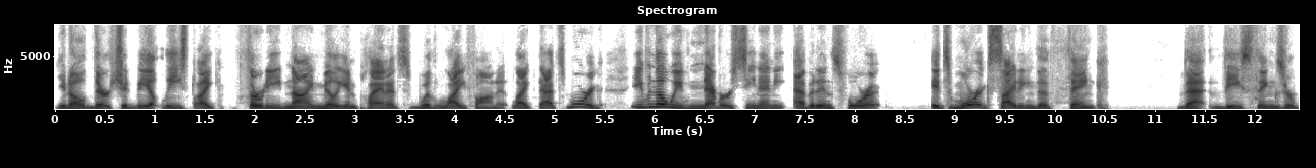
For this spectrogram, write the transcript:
you know, there should be at least like 39 million planets with life on it. Like that's more, even though we've never seen any evidence for it, it's more exciting to think that these things are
